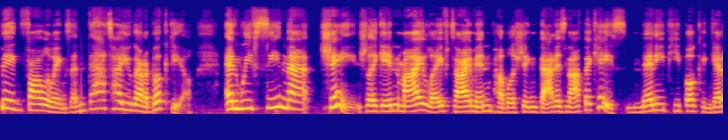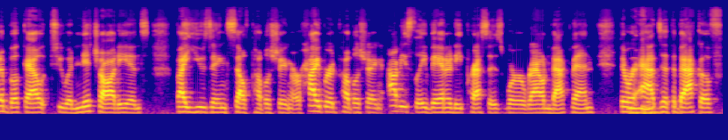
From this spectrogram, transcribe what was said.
big followings, and that's how you got a book deal. And we've seen that change. Like in my lifetime in publishing, that is not the case. Many people can get a book out to a niche audience by using self publishing or hybrid publishing. Obviously, vanity presses were around back then. There were mm-hmm. ads at the back of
